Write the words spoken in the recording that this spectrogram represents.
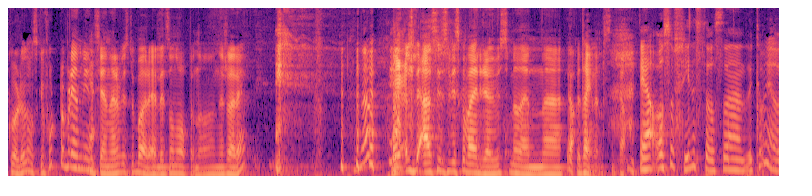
går det jo ganske fort å bli en vinkjenner hvis du bare er litt sånn åpen og nysgjerrig. Ja. Jeg, jeg syns vi skal være rause med den uh, Ja. betegnelsen. Ja, og så finnes det også Det kan vi jo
